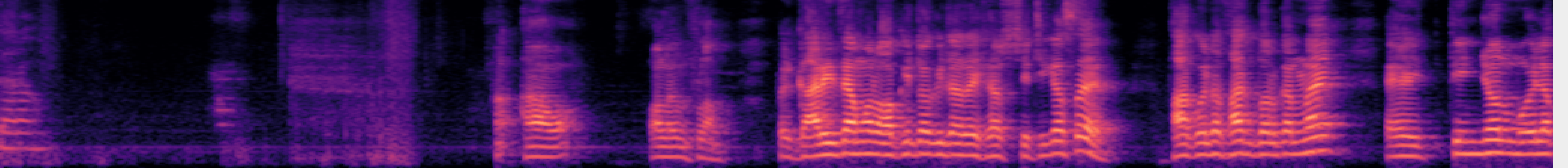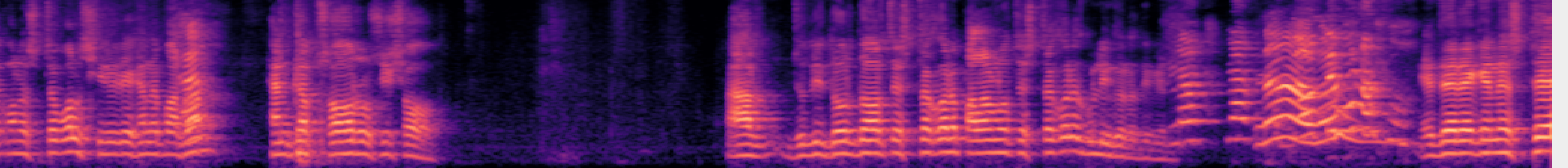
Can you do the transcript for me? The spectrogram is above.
দাঁড়াও। ওয়ালাইকুম আসসালাম ওই গাড়িতে আমার অকি টকিটা রেখে আসছি ঠিক আছে? থাক ওইটা থাক দরকার নাই। এই তিনজন মহিলা কনস্টেবল সিঁড়ির এখানে পাঠান হ্যান্ডকাপ সহ রশি সহ। আর যদি দৌড় দেওয়ার চেষ্টা করে পালানোর চেষ্টা করে গুলি করে দেবেন। এদের এগেনস্টে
